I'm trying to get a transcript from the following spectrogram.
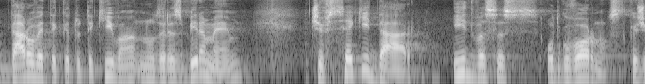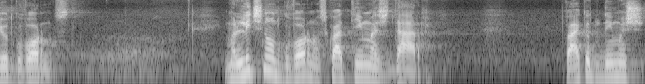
даровете като такива, но да разбираме, че всеки дар идва с отговорност. Кажи отговорност. Има лична отговорност, когато ти имаш дар. Това е като да имаш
